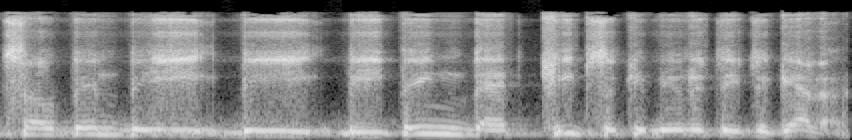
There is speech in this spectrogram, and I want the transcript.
So then the, the, the thing that keeps a community together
